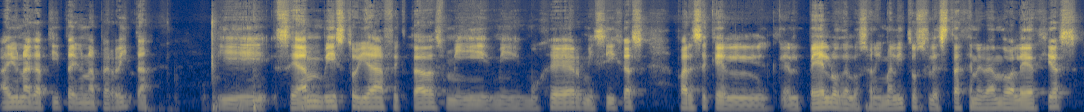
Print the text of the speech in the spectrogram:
hay una gatita y una perrita. Y se han visto ya afectadas mi, mi mujer, mis hijas. Parece que el, el pelo de los animalitos le está generando alergias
